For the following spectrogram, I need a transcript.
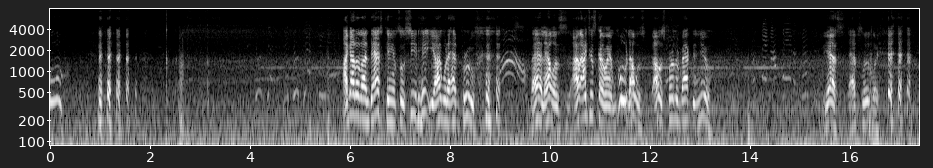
Woo! I got it on dash cam, so she'd hit you. I would have had proof. Wow. Man, that was. I, I just kind of went, whoo, that was. I was further back than you. Good thing I'm attention. Yes, absolutely.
